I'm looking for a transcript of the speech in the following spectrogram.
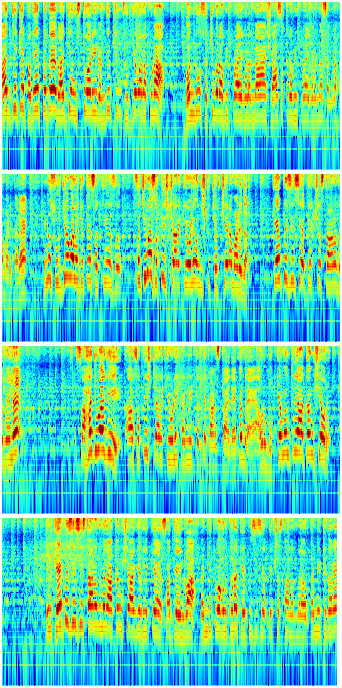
ರಾಜ್ಯಕ್ಕೆ ಪದೇ ಪದೇ ರಾಜ್ಯ ಉಸ್ತುವಾರಿ ರಣದೀಪ್ ಸಿಂಗ್ ಸುರ್ಜೇವಾಲ ಕೂಡ ಬಂದು ಸಚಿವರ ಅಭಿಪ್ರಾಯಗಳನ್ನು, ಶಾಸಕರ ಅಭಿಪ್ರಾಯಗಳನ್ನು ಸಂಗ್ರಹ ಮಾಡಿದ್ದಾರೆ. ಇನ್ನು ಸುರ್ಜೇವಾಲ ಜೊತೆ ಸಚಿವ ಸಚಿವ ಸತೀಶ್ ಜಾರಕಿಹೊಳಿ ಒಂದಿಷ್ಟು ಚರ್ಚೆಯನ್ನು ಮಾಡಿದ್ದಾರೆ. ಕೆಪಿಸಿಸಿ ಅಧ್ಯಕ್ಷ ಸ್ಥಾನದ ಮೇಲೆ ಸಹಜವಾಗಿ ಆ ಸತೀಶ್ ಜಾರಕಿಹೊಳಿ ಕಣ್ಣಿಟ್ಟಂತೆ ಕಾಣಿಸ್ತಾ ಇದೆ. ಯಾಕಂದ್ರೆ ಅವರು ಮುಖ್ಯಮಂತ್ರಿ ಆಕಾಂಕ್ಷಿ ಅವರು. ಇನ್ನು ಕೆ ಪಿ ಸಿ ಸಿ ಸ್ಥಾನದ ಮೇಲೆ ಆಕಾಂಕ್ಷಿ ಆಗಿರಲಿಕ್ಕೆ ಸಾಧ್ಯ ಇಲ್ವಾ? ಖಂಡಿತವಾಗಲೂ ಕೂಡ ಕೆ ಪಿ ಸಿ ಸಿ ಅಧ್ಯಕ್ಷ ಸ್ಥಾನದ ಮೇಲೆ ಅವರು ಕಣ್ಣಿಟ್ಟಿದ್ದಾರೆ.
